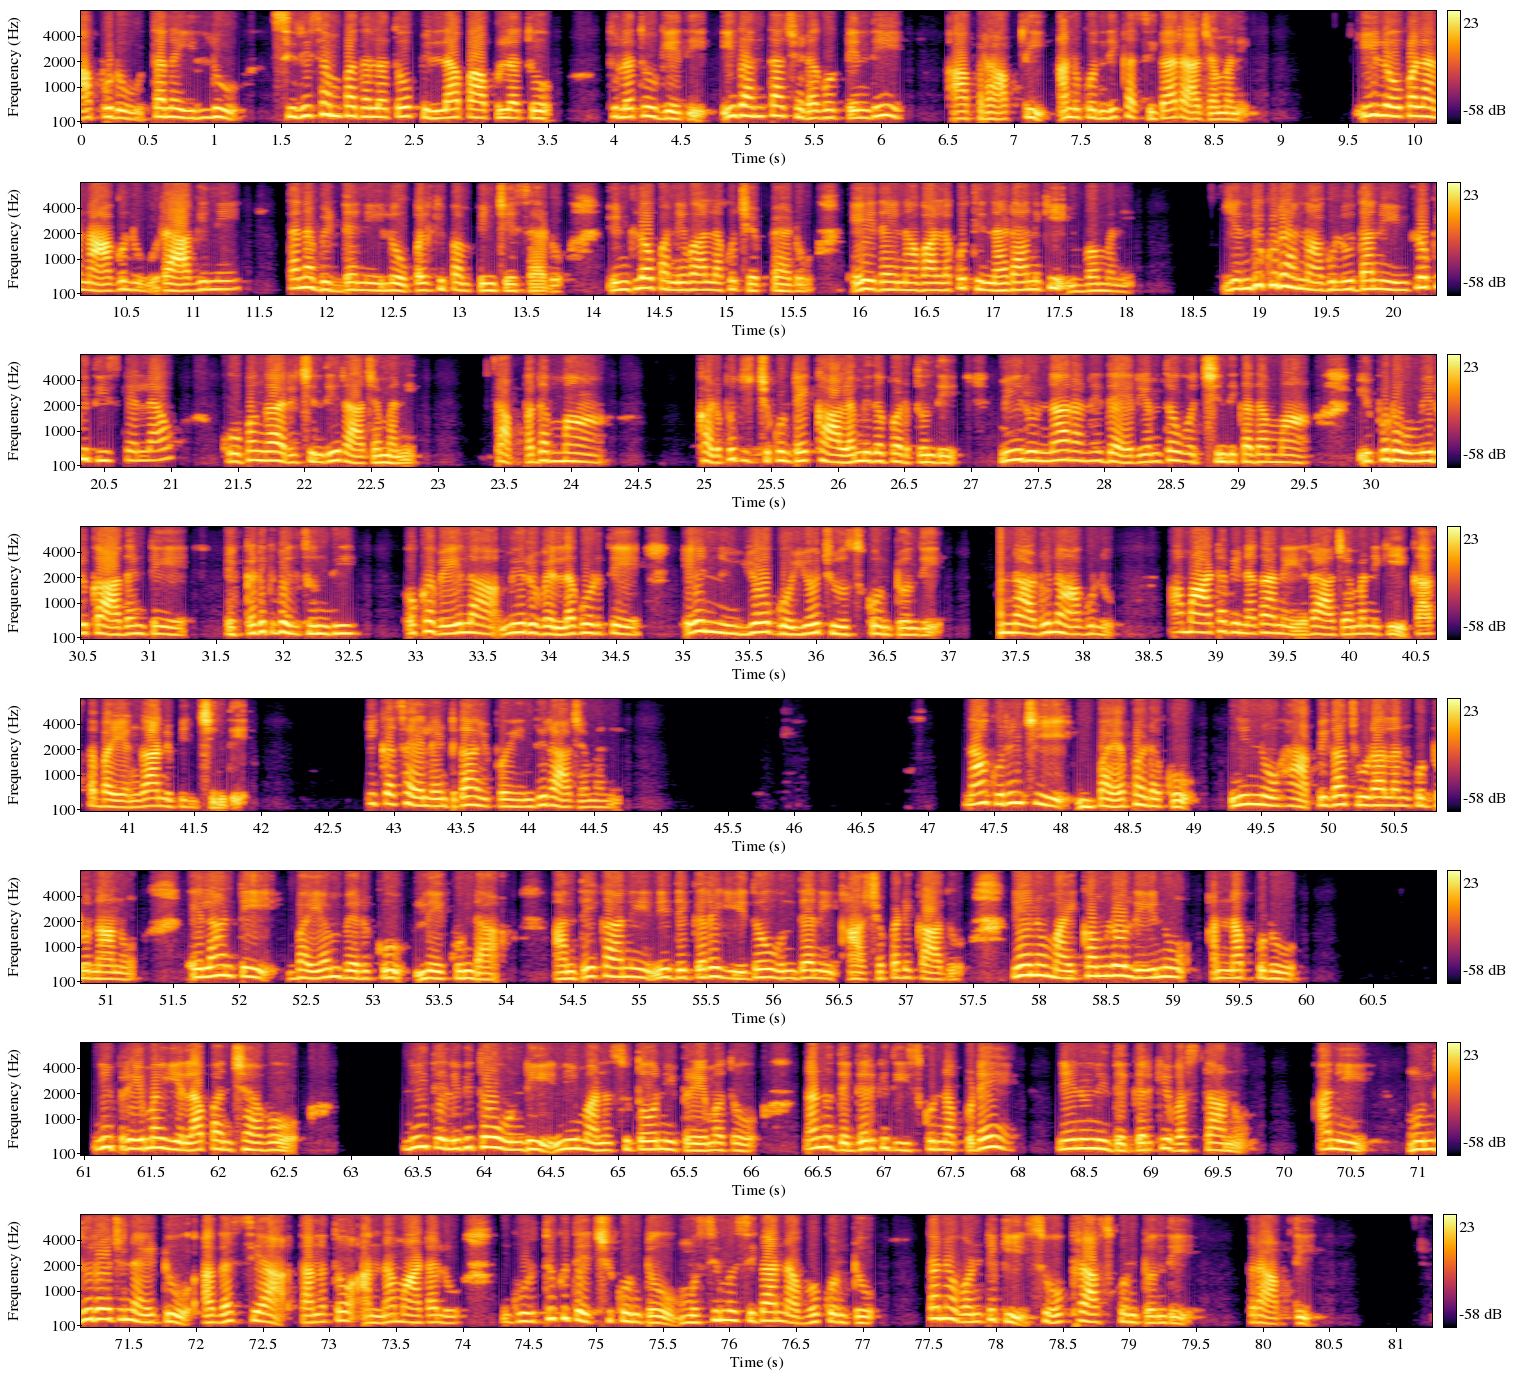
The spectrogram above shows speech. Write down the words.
అప్పుడు తన ఇల్లు సిరి సంపదలతో పిల్లాపాపులతో తులతూగేది. ఇదంతా చెడగొట్టింది ఆ ప్రాప్తి అనుకుంది కసిగా రాజమణి. ఈ లోపల నాగులు రాగిని తన బిడ్డని లోపలికి పంపించేశాడు. ఇంట్లో పని వాళ్ళకు చెప్పాడు. ఏదైనా వాళ్ళకు తినడానికి ఇవ్వమని. ఎందుకురా నాగులు దాన్ని ఇంట్లోకి తీసుకెళ్ళావు కోపంగా అరిచింది రాజమణి. తప్పదమ్మా. కడుపు చిచ్చుకుంటే కాళ్ళ మీద పడుతుంది. మీరున్నారనే ధైర్యంతో వచ్చింది కదమ్మా. ఇప్పుడు మీరు కాదంటే ఎక్కడికి వెళ్తుంది? ఒకవేళ మీరు వెళ్ళగొడితే ఏ నుయ్యో గొయ్యో చూసుకుంటుంది. అన్నాడు నాగులు. ఆ మాట వినగానే రాజమణికి కాస్త భయంగా అనిపించింది. ఇక సైలెంట్గా అయిపోయింది రాజమణి. నా గురించి భయపడకు. నిన్ను హ్యాపీగా చూడాలనుకుంటున్నాను. ఎలాంటి భయం బెరుకు లేకుండా. అంతేకాని నీ దగ్గర ఏదో ఉందని ఆశపడి కాదు. నేను మైకంలో లేను అన్నప్పుడు నీ ప్రేమ ఎలా పంచావో? నీ తెలివితో ఉండి నీ మనసుతో నీ ప్రేమతో నన్ను దగ్గరికి తీసుకున్నప్పుడే నేను నీ దగ్గరికి వస్తాను. అని ముందు రోజు నైటు అగస్య తనతో అన్న మాటలు గుర్తుకు తెచ్చుకుంటూ ముసిముసిగా నవ్వుకుంటూ తన ఒంటికి సోప్ రాసుకుంటుంది ప్రాప్తి.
